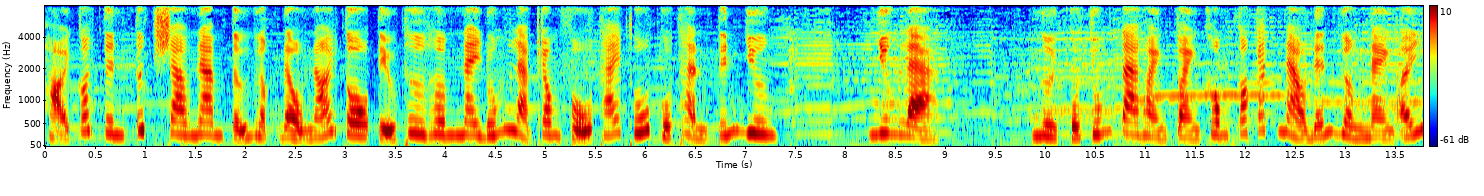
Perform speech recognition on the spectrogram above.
Hỏi có tin tức sao nam tử gật đầu nói, tô tiểu thư, hôm nay đúng là trong phủ thái thú của thành tín dương. Nhưng là, Người của chúng ta hoàn toàn không có cách nào đến gần nàng ấy.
